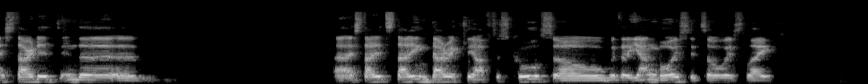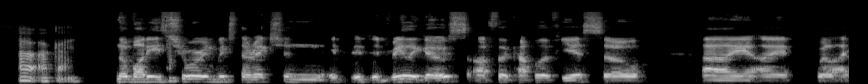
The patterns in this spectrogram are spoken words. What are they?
I started in the. Uh, I started studying directly after school, so with a young voice, it's always like. Oh, okay. Nobody's sure in which direction it, it, it really goes after a couple of years. So, I I well, I,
